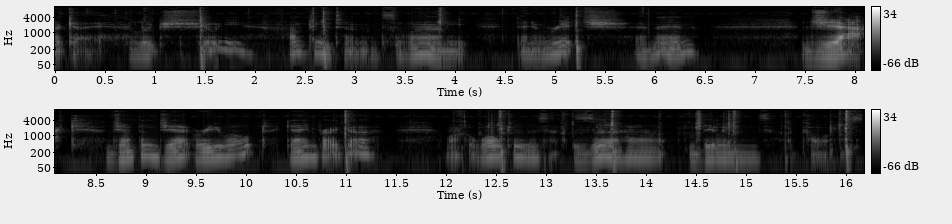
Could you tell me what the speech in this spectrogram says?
Okay, Luke Shuey, Huntington, Silvagni, Daniel Rich, and then Jack. Jumping Jack Riewoldt, Game Breaker, Michael Walters, Zurhaar, Billings, Collins.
